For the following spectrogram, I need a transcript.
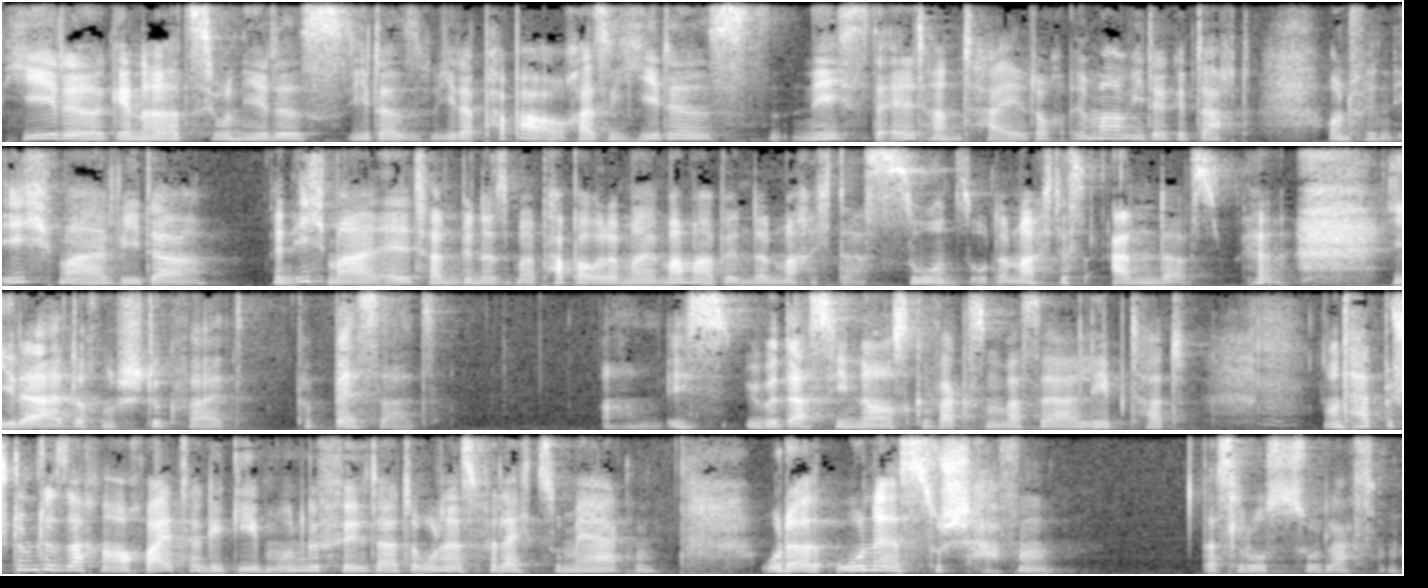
jede Generation, jedes, jeder, jeder Papa auch, also jedes nächste Elternteil doch immer wieder gedacht, und wenn ich mal wieder, wenn ich mal Eltern bin, also mal Papa oder mal Mama bin, dann mache ich das so und so, dann mache ich das anders. Ja? Jeder hat doch ein Stück weit verbessert, ist über das hinausgewachsen, was er erlebt hat und hat bestimmte Sachen auch weitergegeben, ungefiltert, ohne es vielleicht zu merken oder ohne es zu schaffen, das loszulassen.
